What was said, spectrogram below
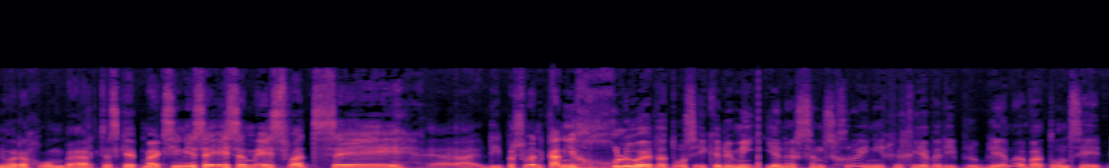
nodig om werk te skep. Maar ek sien hier 'n SMS wat sê uh, die persoon kan nie glo dat ons ekonomie enigsins groei nie gegee word die probleme wat ons het.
